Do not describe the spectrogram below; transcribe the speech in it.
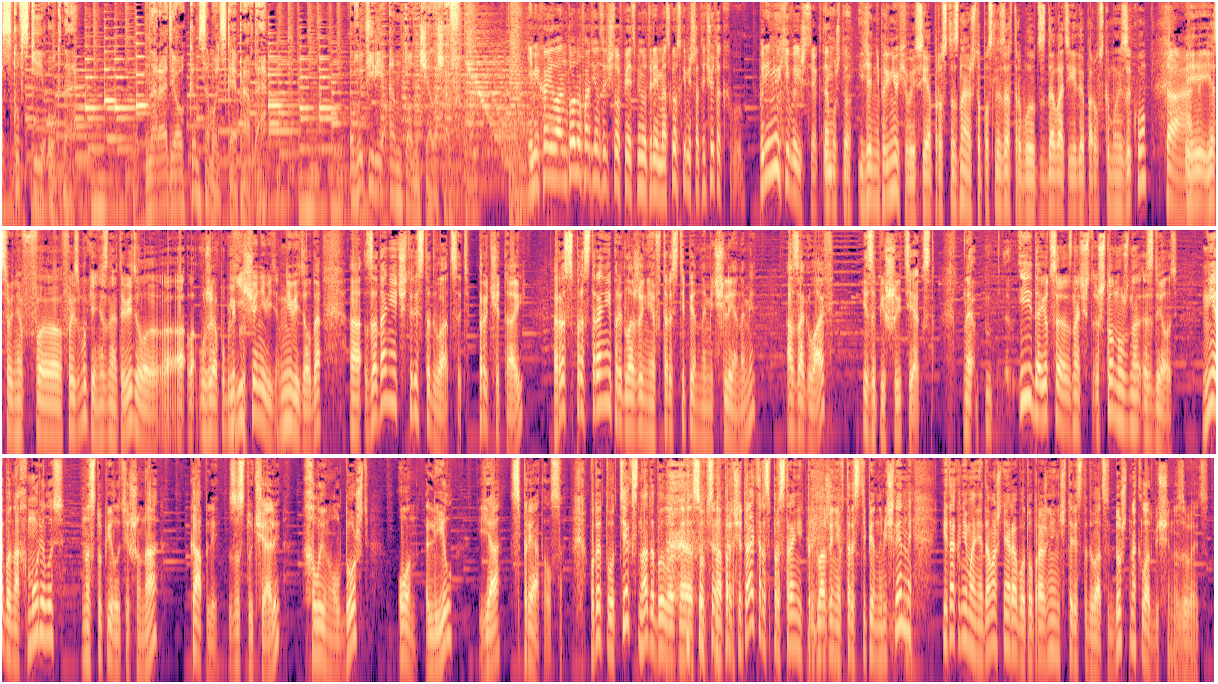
«Московские окна». На радио «Комсомольская правда». В эфире Антон Челышев. И Михаил Антонов, 11 часов 5 минут, время московское. Миша, ты что так принюхиваешься к тому, что... Я не принюхиваюсь, я просто знаю, что послезавтра будут сдавать ЕГЭ по русскому языку. Так. И я сегодня в э, Фейсбуке, я не знаю, ты видел, а, а, уже опубликовал? Еще не видел. Не видел, да? А, Задание 420. Прочитай, распространи предложение второстепенными членами, озаглавь и запиши текст. Э, И дается, значит, что нужно сделать. Небо нахмурилось, наступила тишина, капли застучали, хлынул дождь, он лил, я спрятался. Вот этот вот текст надо было, э, собственно, прочитать, распространить предложение второстепенными членами. Итак, внимание, домашняя работа, упражнение 420. Дождь на кладбище называется.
